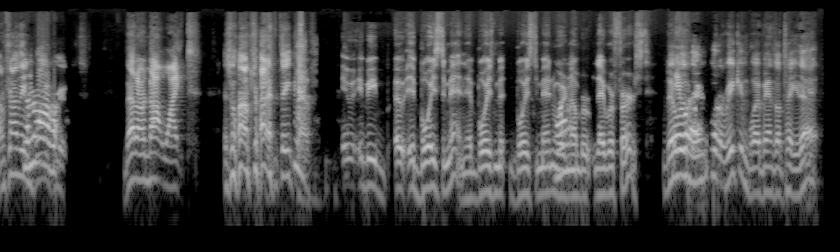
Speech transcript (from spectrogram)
I'm trying to think of Come boy on. groups that are not white. That's what I'm trying to think of. It, it'd be uh, it, Boyz II Men. It boys Boyz II Men were Wow. number. They were first. There They were were. Puerto Rican boy bands. I'll tell you that.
